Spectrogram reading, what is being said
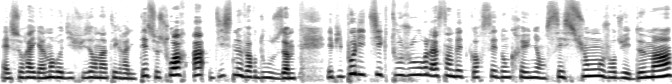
Elle sera également rediffusée en intégralité ce soir à 19h12. Et puis politique toujours, l'Assemblée de Corse est donc réunie en session aujourd'hui et demain.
